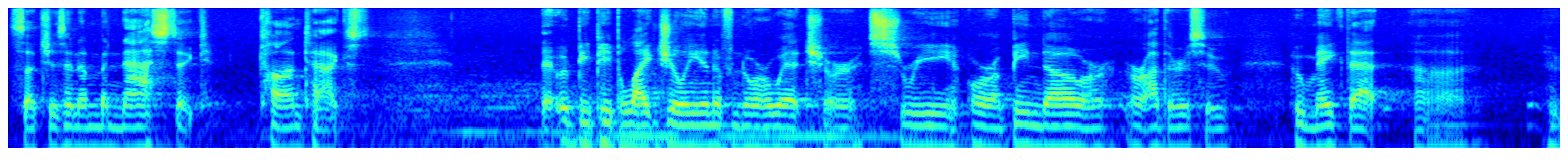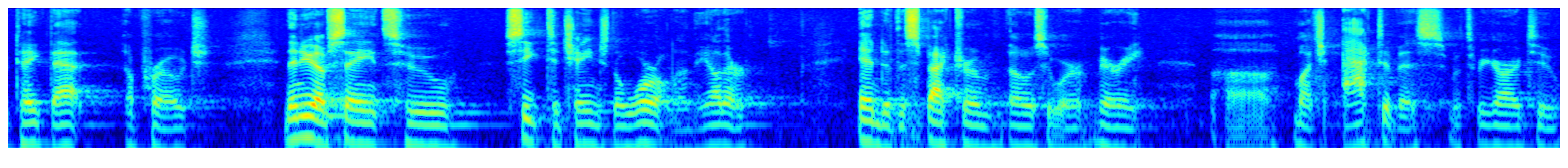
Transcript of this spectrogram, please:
such as in a monastic context. It would be people like Julian of Norwich or Sri Aurobindo or, or others who, who make that, uh, who take that approach. Then you have saints who seek to change the world on the other end of the spectrum, those who are very uh, much activists with regard to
